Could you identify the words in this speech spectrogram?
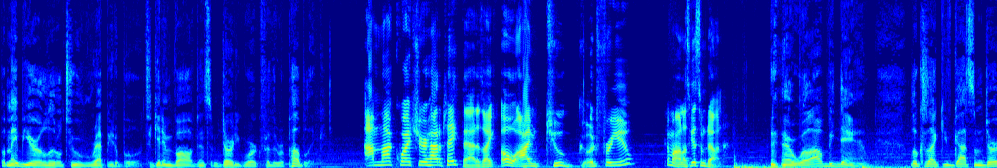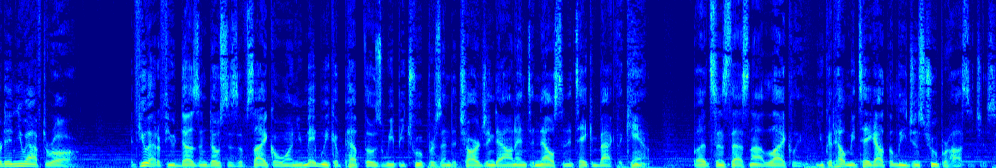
But maybe you're a little too reputable to get involved in some dirty work for the Republic. I'm not quite sure how to take that. It's like, oh, I'm too good for you? Come on, let's get some done. well, I'll be damned. Looks like you've got some dirt in you after all. If you had a few dozen doses of Psycho on you, maybe we could pep those weepy troopers into charging down into Nelson and taking back the camp. But since that's not likely, you could help me take out the Legion's trooper hostages.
